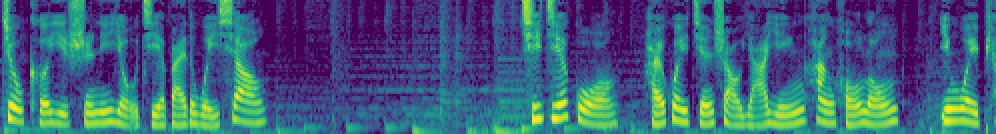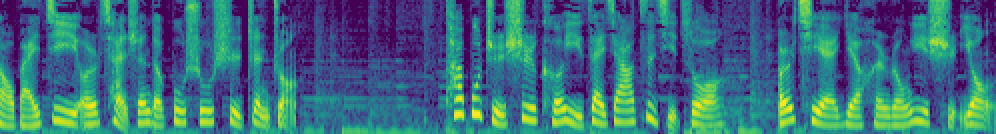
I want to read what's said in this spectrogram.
就可以使你有洁白的微笑，其结果还会减少牙龈和喉咙因为漂白剂而产生的不舒适症状。它不只是可以在家自己做，而且也很容易使用。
